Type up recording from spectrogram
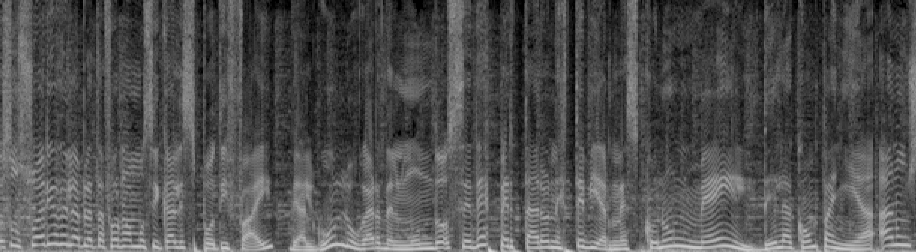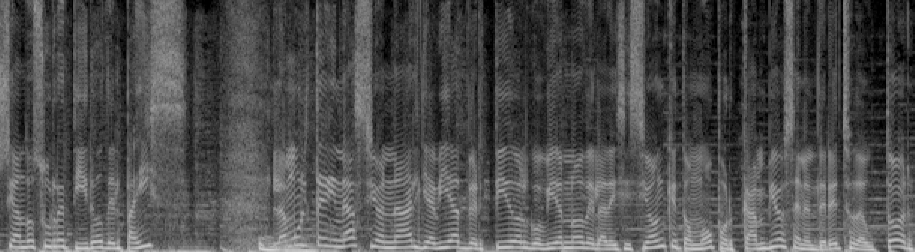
Los usuarios de la plataforma musical Spotify de algún lugar del mundo se despertaron este viernes con un mail de la compañía anunciando su retiro del país. La multinacional ya había advertido al gobierno de la decisión que tomó por cambios en el derecho de autor,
